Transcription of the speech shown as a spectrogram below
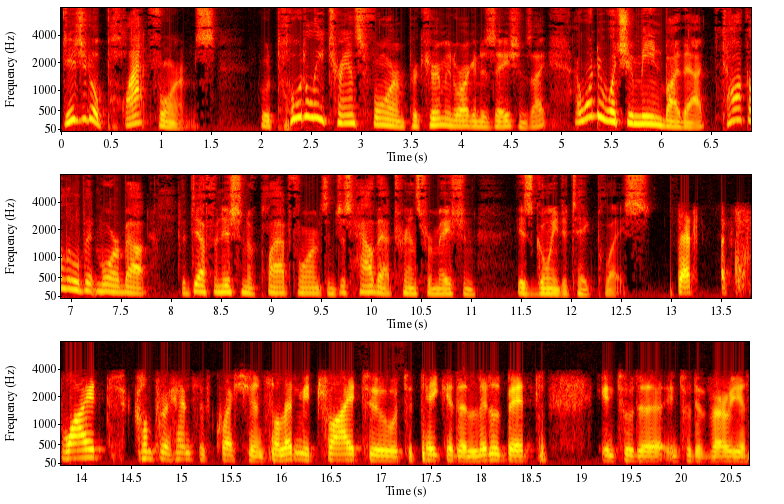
digital platforms will totally transform procurement organizations. I, I wonder what you mean by that. Talk a little bit more about the definition of platforms and just how that transformation is going to take place? That's a quite comprehensive question. So let me try to, to take it a little bit into the into the various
